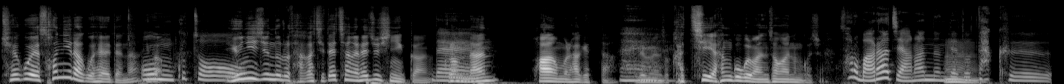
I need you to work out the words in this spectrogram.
최고의 선이라고 해야 되나? 그러니까 음, 그쵸. 유니즌으로 다 같이 떼창을 해주시니까 네. 그럼 난 화음을 하겠다 에이. 이러면서 같이 한 곡을 완성하는 거죠. 서로 말하지 않았는데도 음. 딱그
